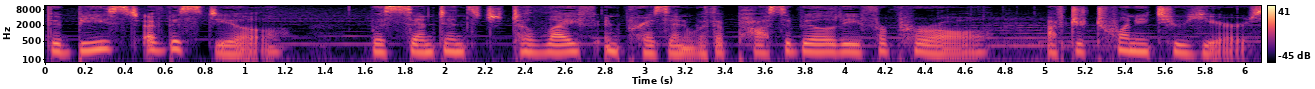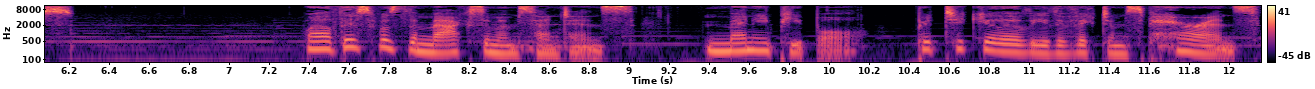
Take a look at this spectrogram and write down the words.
the Beast of Bastille was sentenced to life in prison with a possibility for parole after 22 years. While this was the maximum sentence, many people, particularly the victim's parents,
